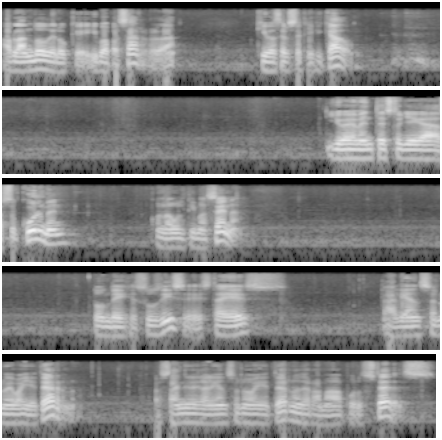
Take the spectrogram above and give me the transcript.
Hablando de lo que iba a pasar, ¿verdad? Que iba a ser sacrificado. Y obviamente esto llega a su culmen con la última cena, donde Jesús dice, esta es la alianza nueva y eterna. la sangre de la alianza nueva y eterna derramada por ustedes.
